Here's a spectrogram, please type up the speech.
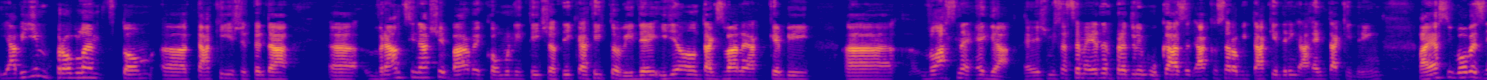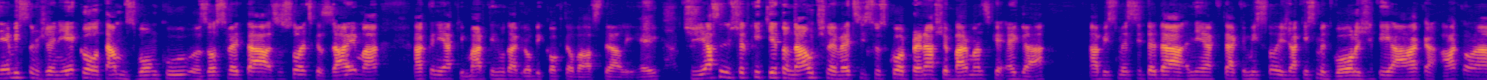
ja vidím problém v tom uh, taký, že teda uh, v rámci našej barovej komunity, čo týka týchto videí, ide len tzv. ako keby uh, vlastné ega. Hej? My sa chceme jeden pred druhým ukázať, ako sa robí taký drink a hen taký drink. A ja si vôbec nemyslím, že niekoho tam zvonku, zo sveta, zo Slovenska zaujíma, ako nejaký Martin Hudák robí koktel v Austrálii. Hej? Čiže ja si všetky tieto naučné veci sú skôr pre naše barmanské ega, aby sme si teda nejak tak mysleli, že aký sme dôležití a aká, ako na,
